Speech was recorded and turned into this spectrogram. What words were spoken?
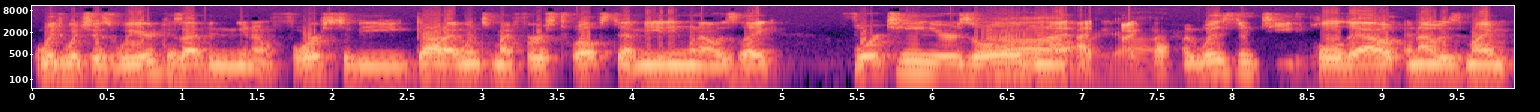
which which is weird because I've been you know forced to be. God, I went to my first twelve step meeting when I was like fourteen years old when I, Oh, I, I got my wisdom teeth pulled out and I was my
